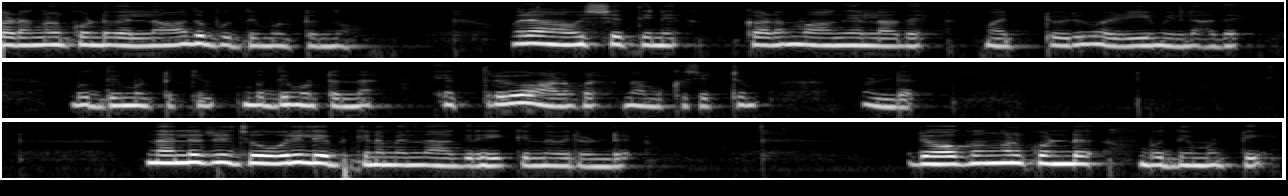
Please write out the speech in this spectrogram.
കടങ്ങൾ കൊണ്ട് വല്ലാതെ ബുദ്ധിമുട്ടുന്നു. ഒരാവശ്യത്തിന് കടം വാങ്ങിയല്ലാതെ മറ്റൊരു വഴിയുമില്ലാതെ ബുദ്ധിമുട്ടിക്കു ബുദ്ധിമുട്ടുന്ന എത്രയോ ആളുകൾ നമുക്ക് ചുറ്റും ഉണ്ട്. നല്ലൊരു ജോലി ലഭിക്കണമെന്ന് ആഗ്രഹിക്കുന്നവരുണ്ട്. രോഗങ്ങൾ കൊണ്ട് ബുദ്ധിമുട്ടി.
